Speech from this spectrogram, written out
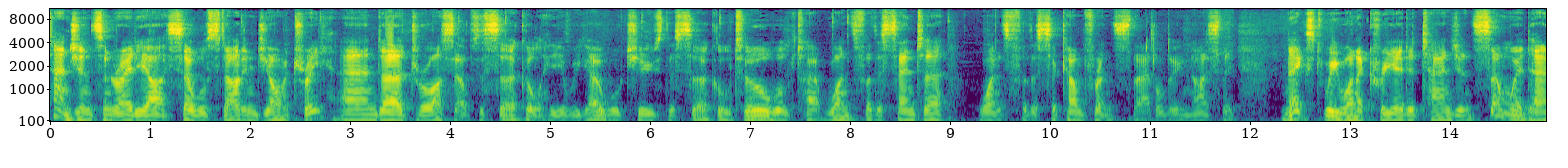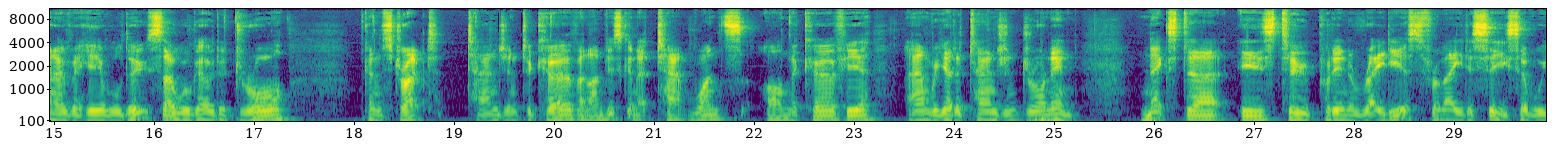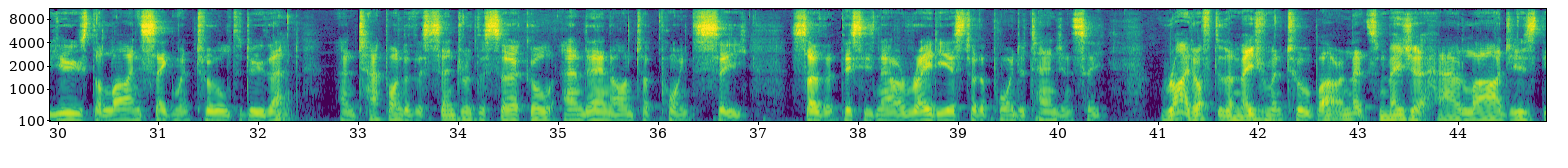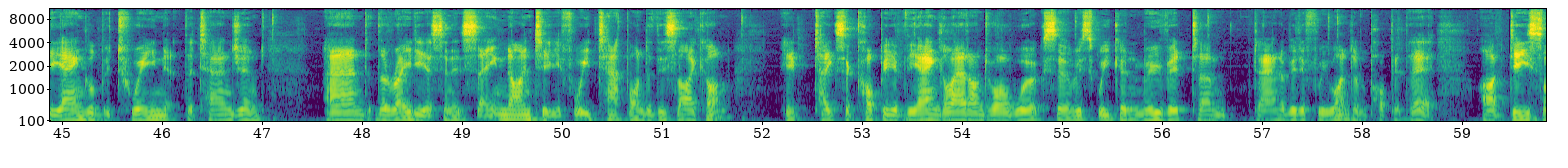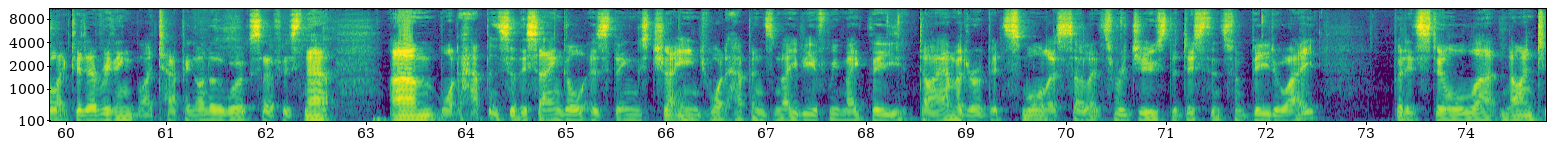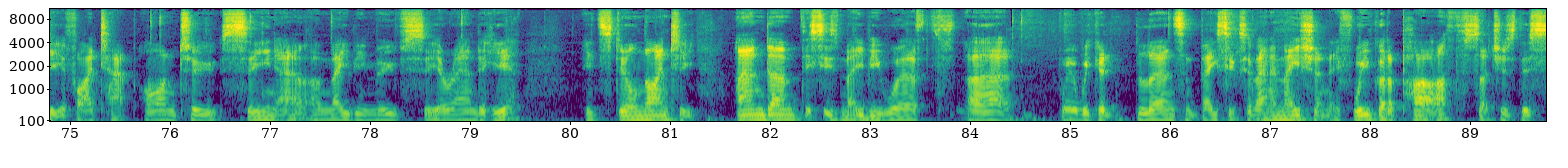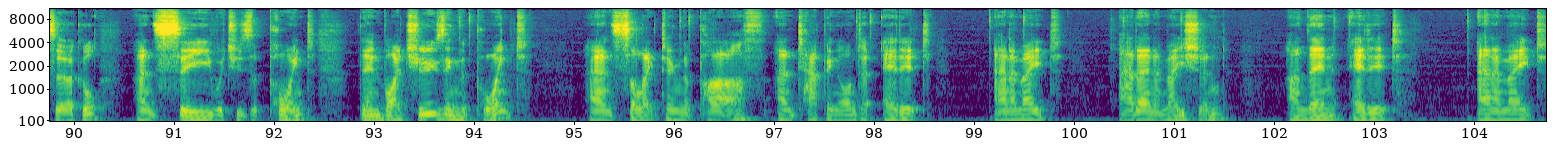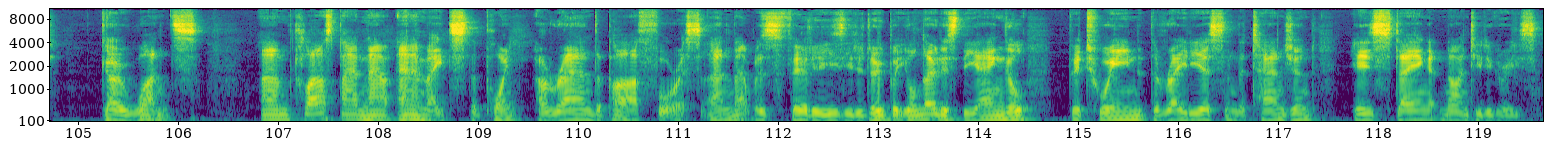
tangents and radii. So we'll start in geometry and uh, draw ourselves a circle. Here we go. We'll choose the circle tool. We'll tap once for the center, once for the circumference. That'll do nicely. Next, we want to create a tangent somewhere down over here We'll do. So we'll go to draw, construct tangent to curve, and I'm just going to tap once on the curve here and we get a tangent drawn in. Next uh, is to put in a radius from A to C. So we'll use the line segment tool to do that and tap onto the center of the circle and then onto point C so that this is now a radius to the point of tangency. Right off to the measurement toolbar and let's measure how large is the angle between the tangent and the radius and it's saying 90. If we tap onto this icon it takes a copy of the angle out onto our work surface. We can move it um, down a bit if we want and pop it there. I've deselected everything by tapping onto the work surface. Now, um, what happens to this angle as things change? What happens maybe if we make the diameter a bit smaller? So let's reduce the distance from B to A, but it's still uh, 90. If I tap on to C now and maybe move C around to here, it's still 90. And um, this is maybe worth uh, where we could learn some basics of animation. If we've got a path, such as this circle, and C, which is a point, then by choosing the point and selecting the path and tapping onto Edit, Animate, Add Animation, and then Edit, Animate, Go Once, um, ClassPad now animates the point around the path for us and that was fairly easy to do but you'll notice the angle between the radius and the tangent is staying at 90 degrees.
